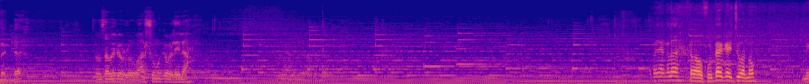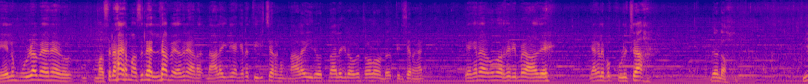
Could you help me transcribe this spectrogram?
ബെഡ് സൗകര്യമുള്ളൂ. വാഷ്റൂമൊക്കെ വെളിയിലാണ് അപ്പോൾ ഞങ്ങൾ ഫുഡൊക്കെ കഴിച്ചു വന്നു. മേലും മുഴുവൻ വേദനയായിരുന്നു. മസിലായ മസിലെല്ലാം വേദനയാണ്. നാളെ ഇനി അങ്ങനെ തിരിച്ചിറങ്ങും. നാളെ ഇരുപത്തിനാല് കിലോമീറ്ററോളം ഉണ്ട് തിരിച്ചിറങ്ങാൻ. എങ്ങനെ ഇറങ്ങുമെന്ന് പറഞ്ഞിരിക്കുമ്പോഴാണ് അതെ ഞങ്ങളിപ്പോൾ കുളിച്ച ഇതുണ്ടോ? ഈ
